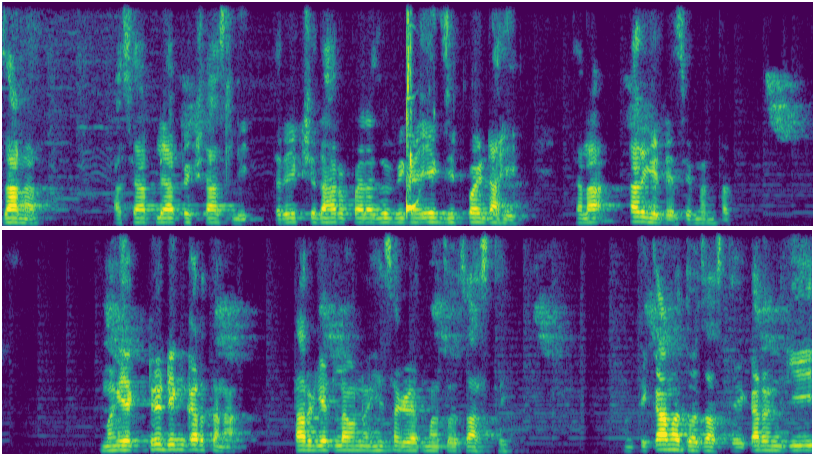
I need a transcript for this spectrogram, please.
जाणार. अशी आपली अपेक्षा असली तर एकशे दहा रुपयाला जो बी काही एक्झिट पॉईंट आहे त्याला टार्गेट असे म्हणतात. मग एक ट्रेडिंग करताना टार्गेट लावणं हे सगळ्यात महत्त्वाचं असते मग ते का महत्त्वाचं असते कारण की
